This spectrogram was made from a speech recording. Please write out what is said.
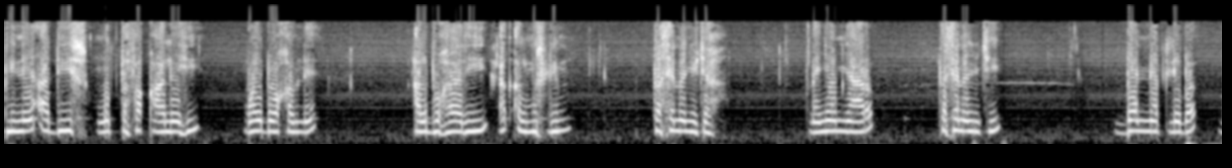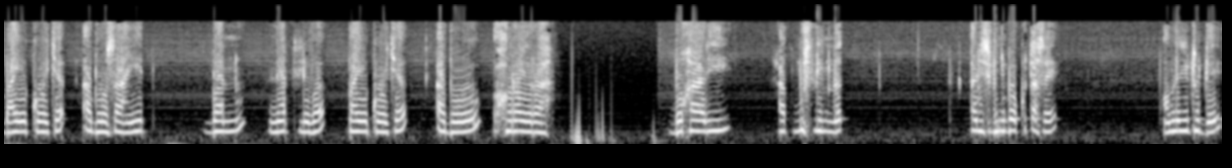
Bi ne addis muttafaq alayhi mooy boo xam ne al buxaari ak al muslim tase nañu ca. Ne ñoom ñaar tase nañu ci benn net li ba bàyyikoo ca abu saïd benn net li ba bàyyikoo ca abu hurayra. Buxaari ak muslim nag hadis bi ñu bokk tase moom la ñu tuddee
